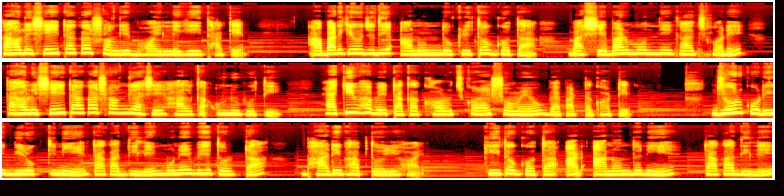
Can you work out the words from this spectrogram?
তাহলে সেই টাকার সঙ্গে ভয় লেগেই থাকে। আবার কেউ যদি আনন্দ, কৃতজ্ঞতা বা সেবার মন নিয়ে কাজ করে, তাহলে সেই টাকার সঙ্গে আসে হালকা অনুভূতি। একইভাবে টাকা খরচ করার সময়েও ব্যাপারটা ঘটে। জোর করে বিরক্তি নিয়ে টাকা দিলে মনের ভেতরটা ভারী ভাব তৈরি হয়। কৃতজ্ঞতা আর আনন্দ নিয়ে টাকা দিলে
